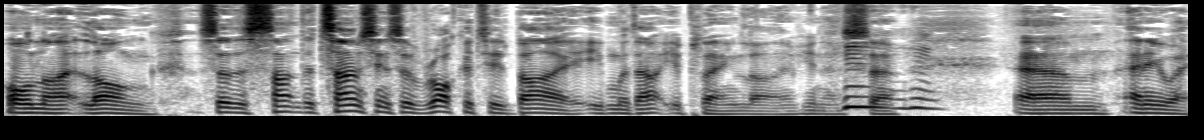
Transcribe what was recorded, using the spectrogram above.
All Night Long. So the, the time seems to have rocketed by even without you playing live, you know, so... Um, anyway,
